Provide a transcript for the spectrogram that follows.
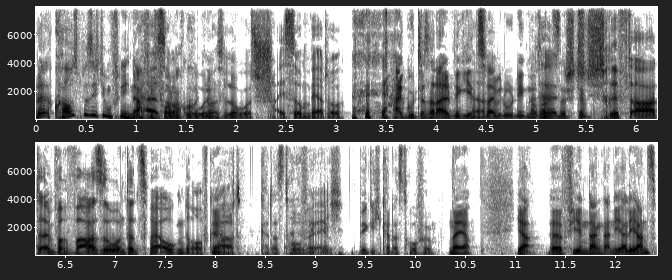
der Hausbesichtigung finde ich nach wie ist vor auch noch gut, cool. Das Logo ist scheiße, Umberto. Ja gut, das hat er halt wirklich in zwei Minuten er das stimmt. Schriftart einfach Vaso und dann zwei Augen drauf gemacht. Ja, Katastrophe, Also ey. wirklich. Wirklich Katastrophe. Naja. Ja, äh, vielen Dank an die Allianz,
